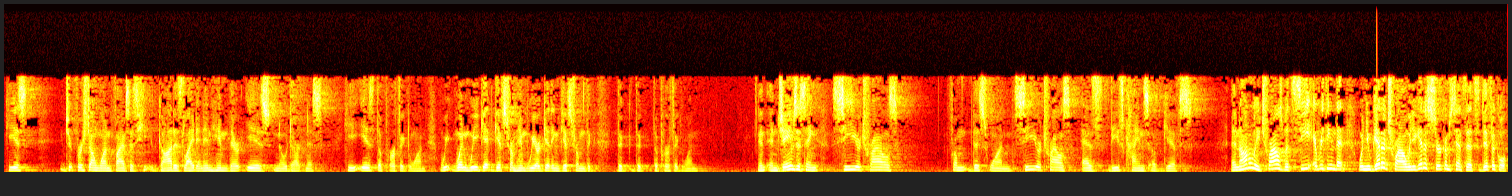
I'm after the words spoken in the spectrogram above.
He is, 1 John 1 5 says, God is light, and in Him there is no darkness. He is the perfect one. We, when we get gifts from Him, we are getting gifts from the, the, the, the perfect one. And, and James is saying, see your trials from this one. See your trials as these kinds of gifts. And not only trials, but see everything that, when you get a trial, when you get a circumstance that's difficult,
